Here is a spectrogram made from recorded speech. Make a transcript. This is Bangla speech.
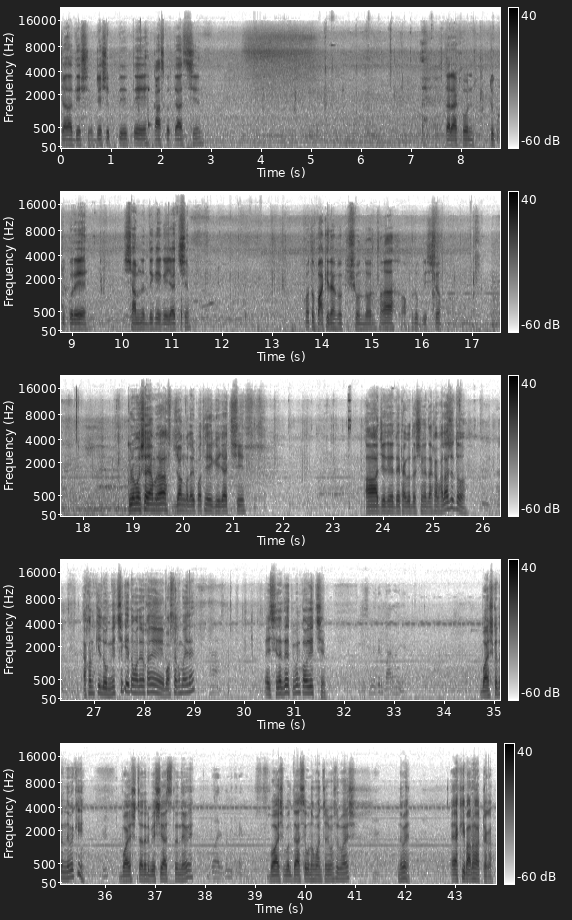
যারা দেশ দেশিতে কাজ করতে আসছে তারা এখন টুকটুক করে সামনের দিকে এগিয়ে যাচ্ছে। কত পাখি দেখো, কি সুন্দর। আহ, অপরূপ দৃশ্য। ক্রমশই আমরা জঙ্গলের পথে এগিয়ে যাচ্ছি। আর যেতে যেতে ঠাকুরদের সঙ্গে দেখা। ভালো আছো তো? এখন কি লোক নিচ্ছে কি তোমাদের ওখানে বস্তা কোম্পানিতে? এই ছেলেদের পেমেন্ট কত দিচ্ছে। বয়স্কদের নেবে কি? বয়স যাদের বেশি আছে তো নেবে? বয়স বলতে আছে উনপঞ্চাশ বছর বয়স। নেবে? একই বারো হাজার টাকা।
